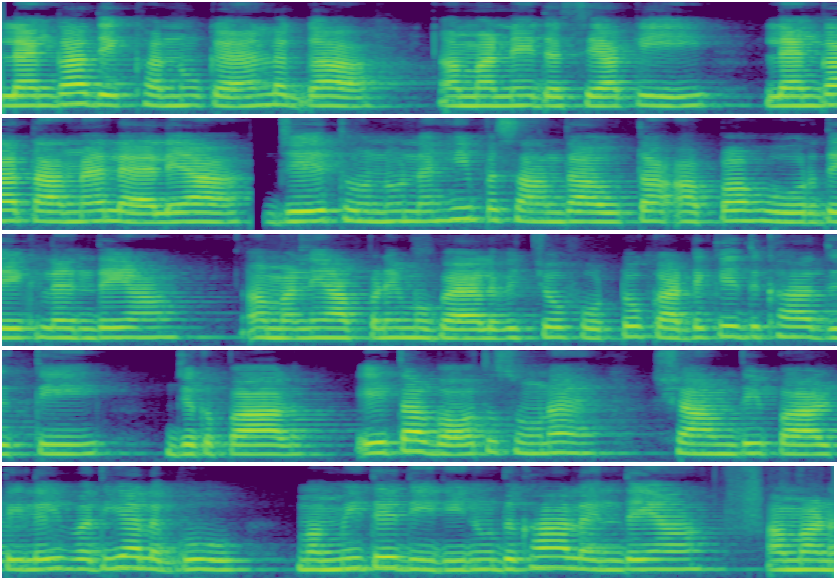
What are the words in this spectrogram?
ਲਹਿੰਗਾ ਦੇਖਣ ਨੂੰ ਕਹਿਣ ਲੱਗਾ। ਅਮਨ ਨੇ ਦੱਸਿਆ ਕਿ ਲਹਿੰਗਾ ਤਾਂ ਮੈਂ ਲੈ ਲਿਆ, ਜੇ ਤੁਹਾਨੂੰ ਨਹੀਂ ਪਸੰਦ ਆਊ ਤਾਂ ਆਪਾਂ ਹੋਰ ਦੇਖ ਲੈਂਦੇ ਆਂ। ਅਮਨ ਨੇ ਆਪਣੇ ਮੋਬਾਈਲ ਵਿੱਚੋਂ ਫੋਟੋ ਕੱਢ ਕੇ ਦਿਖਾ ਦਿੱਤੀ। ਜਗਪਾਲ, ਇਹ ਤਾਂ ਬਹੁਤ ਸੋਹਣਾ ਹੈ, ਸ਼ਾਮ ਦੀ ਪਾਰਟੀ ਲਈ ਵਧੀਆ ਲੱਗੂ, ਮੰਮੀ ਤੇ ਦੀਦੀ ਨੂੰ ਦਿਖਾ ਲੈਂਦੇ ਆ। ਅਮਨ,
